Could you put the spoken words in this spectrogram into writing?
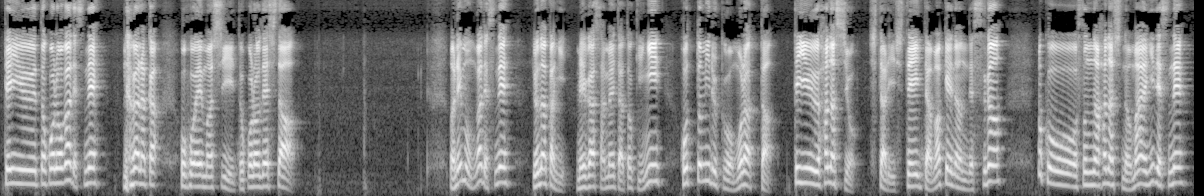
っていうところがですね、なかなか微笑ましいところでした。まあ、レモンがですね、夜中に目が覚めた時にホットミルクをもらったっていう話をしたりしていたわけなんですが、まあ、こう、そんな話の前にですね、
